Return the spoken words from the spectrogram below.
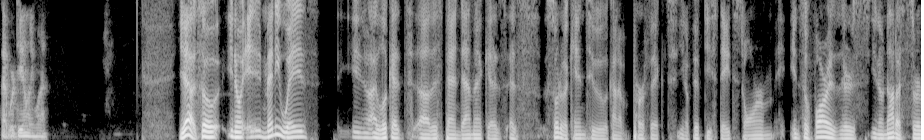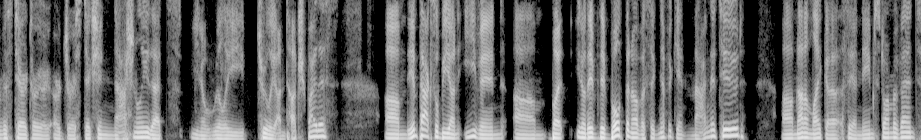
that we're dealing with? Yeah, so you know, in many ways, you know, I look at uh, this pandemic as as sort of akin to a kind of perfect, you know, fifty state storm. Insofar as there's, you know, not a service territory or, or jurisdiction nationally that's, you know, really truly untouched by this. Um, the impacts will be uneven, um, but you know they've they've both been of a significant magnitude, um, not unlike a say a named storm event,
